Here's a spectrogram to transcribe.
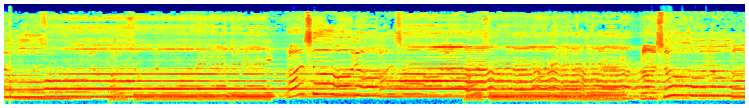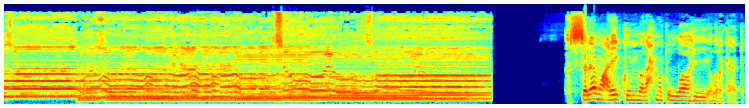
الله رسول الله رسول الله السلام عليكم ورحمة الله وبركاته.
